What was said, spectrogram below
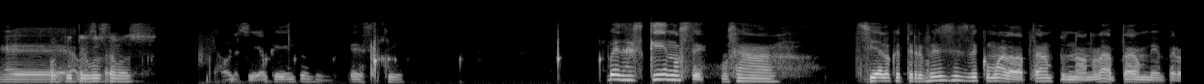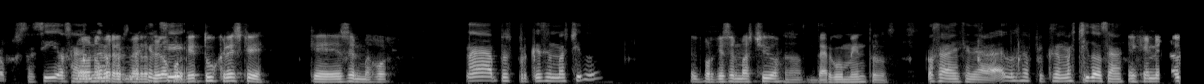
Eh, ¿Por qué te gusta más? Ahora sí, ok, entonces, este... Bueno, es que no sé, o sea, si a lo que te refieres es de cómo lo adaptaron, pues no, no lo adaptaron bien, pero pues así, o sea, No, no, me, re- me refiero a sí, por qué tú crees que, que es el mejor. ah, pues porque es el más chido, El por qué es el más chido. No, de argumentos. o sea, en general, o sea, porque es el más chido, o sea, En general,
